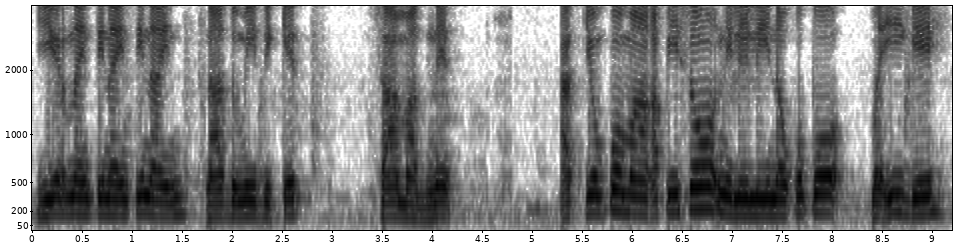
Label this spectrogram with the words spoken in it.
year 1999 na dumidikit sa magnet. At yung po mga kapiso, nililinaw ko po maigi.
